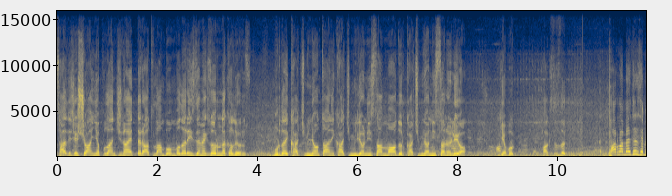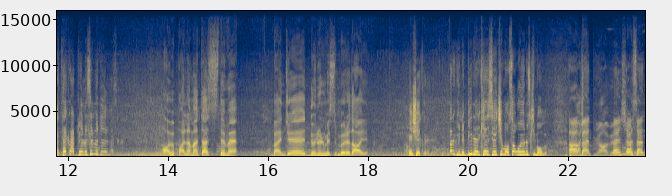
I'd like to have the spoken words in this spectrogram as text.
sadece şu an yapılan cinayetleri, atılan bombaları izlemek zorunda kalıyoruz. Burada kaç milyon tane, kaç milyon insan mağdur, kaç milyon insan ölüyor. Ya bu haksızlık. Parlamenter sisteme tekrar dönülsün mü dönülmesin mi? Abi parlamenter sisteme bence dönülmesin, böyle daha iyi. Teşekkür ederim. Her günü bir erken seçim olsa oyunuz kime olur? Aa, ben abi. ben şahsen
